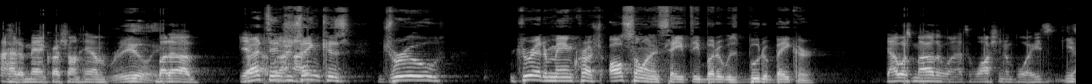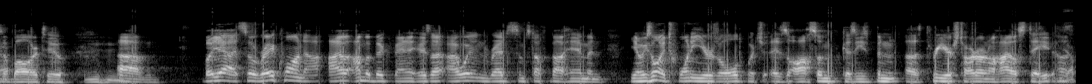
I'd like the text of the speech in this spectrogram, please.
I had a man crush on him. Really? But uh, yeah, That's but interesting because Drew Drew had a man crush also on his safety, but it was Budda Baker. That was my other one. That's a Washington boy. He's he's Yeah. a baller too. Mhm. Um, but yeah, so Raekwon, I, I'm a big fan of his. I, I went and read some stuff about him, and you know he's only 20 years old, which is awesome because he's been a three-year starter in Ohio State uh,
